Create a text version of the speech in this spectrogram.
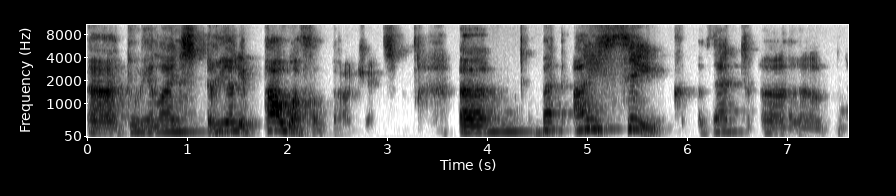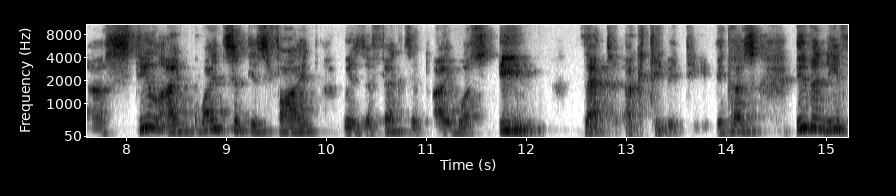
uh, to realize really powerful projects. Um, but I think that uh, uh, still I'm quite satisfied with the fact that I was in that activity because even if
